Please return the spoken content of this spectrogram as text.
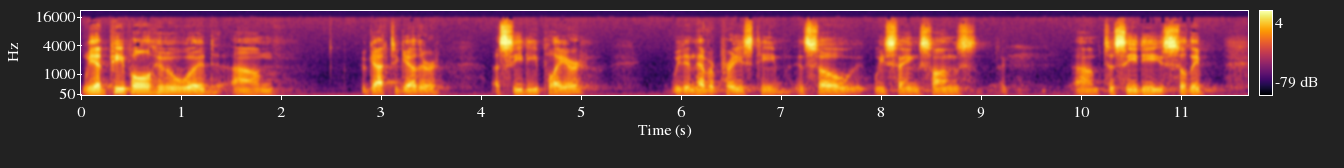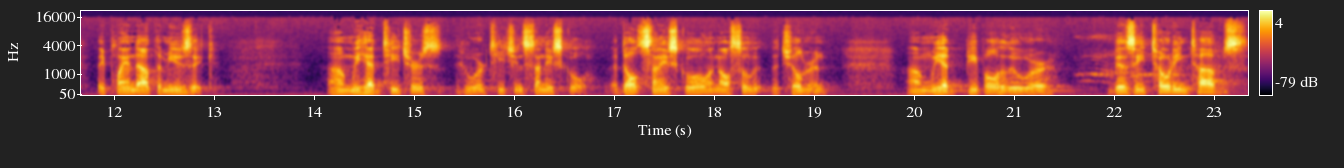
We had people who would, um, who got together a CD player. We didn't have a praise team, and so we sang songs um, to CDs. So they, they planned out the music. Um, we had teachers who were teaching Sunday school, adult Sunday school, and also the children. Um, we had people who were busy toting tubs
